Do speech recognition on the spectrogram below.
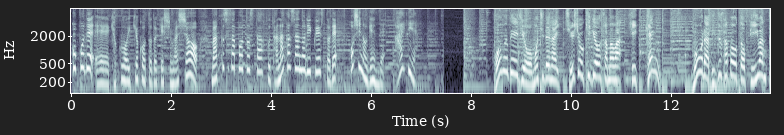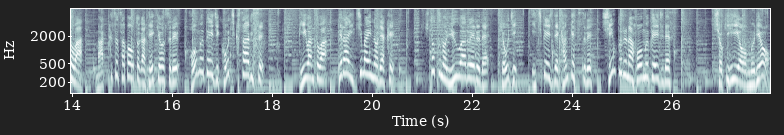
ここで、えー曲を一曲お届けしましょう。マックスサポートスタッフ田中さんのリクエストで星野源でアイディア。ホームページをお持ちでない中小企業様は必見モーラビズサポート P1 とはマックスサポートが提供するホームページ構築サービス。P1 とはペラ1枚の略。一つの URL で表示1ページで完結するシンプルなホームページです。初期費用無料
